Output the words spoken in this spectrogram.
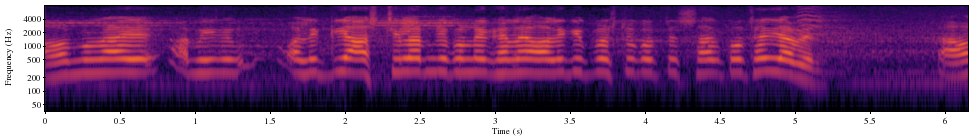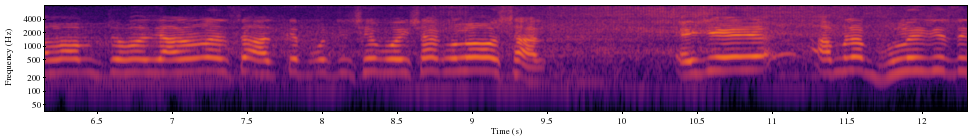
আমার মনে হয় আমি অনেকেই আসছিলাম যখন এখানে অনেকেই প্রশ্ন করতে স্যার, কোথায় যাবেন? তাহলে তোমরা জানো না আজকে পঁচিশে বৈশাখ হলো, স্যার। এই যে আমরা ভুলে যেতে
